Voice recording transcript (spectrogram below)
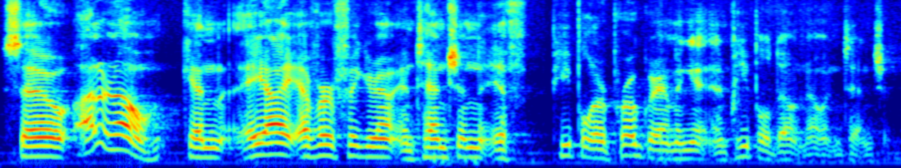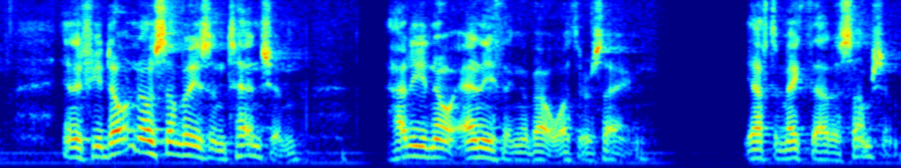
So, I don't know. Can AI ever figure out intention if people are programming it and people don't know intention? And if you don't know somebody's intention, how do you know anything about what they're saying? You have to make that assumption.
